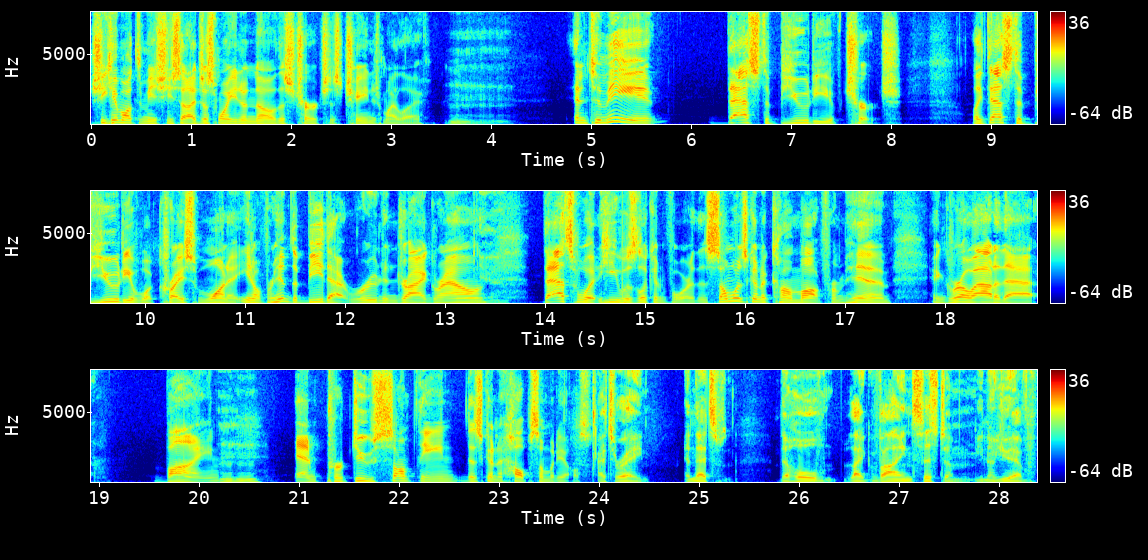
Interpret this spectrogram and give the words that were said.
she came up to me. And She said, "I just want you to know this church has changed my life." Mm. And to me, that's the beauty of church. Like that's the beauty of what Christ wanted. You know, for him to be that root and dry ground, that's what he was looking for. That someone's going to come up from him and grow out of that vine mm-hmm. and produce something that's going to help somebody else. That's right. And that's the whole like vine system. You know, you have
